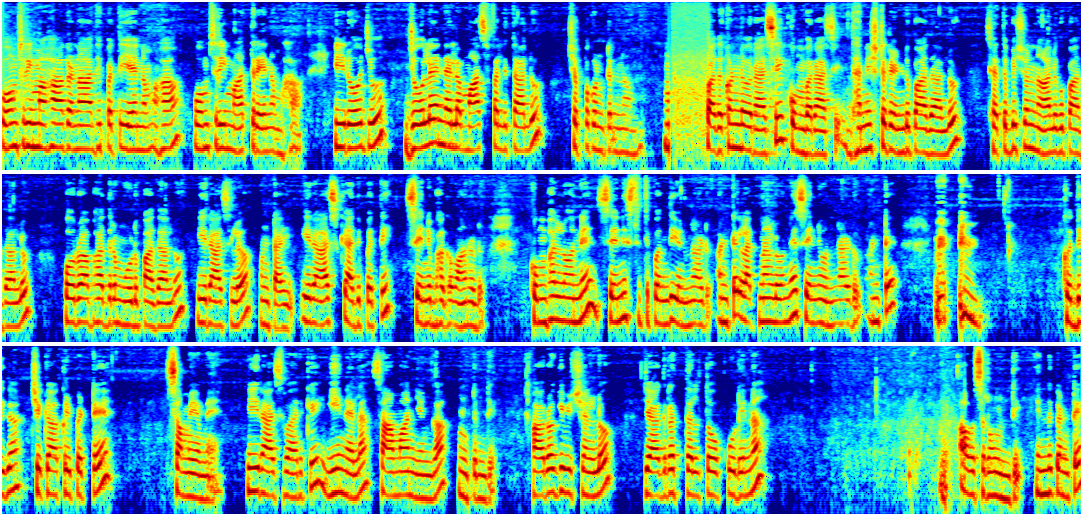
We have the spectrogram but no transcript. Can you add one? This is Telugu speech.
Om Shri మహాగణాధిపతియే నమ. ఓం శ్రీ మాత్రే నమ. ఈరోజు జూలై నెల మాస ఫలితాలు చెప్పుకుంటున్నాము పదకొండవ రాశి కుంభరాశి. ధనిష్ట రెండు పాదాలు శతభిషం నాలుగు పాదాలు పూర్వభాద్ర మూడు పాదాలు ఈ రాశిలో ఉంటాయి. ఈ రాశికి అధిపతి శని భగవానుడు. కుంభంలోనే శని స్థితి పొంది ఉన్నాడు. అంటే లగ్నంలోనే శని ఉన్నాడు. అంటే కొద్దిగా చికాకులు పెట్టే సమయమే. ఈ రాశి వారికి ఈ నెల సామాన్యంగా ఉంటుంది. ఆరోగ్య విషయంలో జాగ్రత్తలతో కూడిన అవసరం ఉంది. ఎందుకంటే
